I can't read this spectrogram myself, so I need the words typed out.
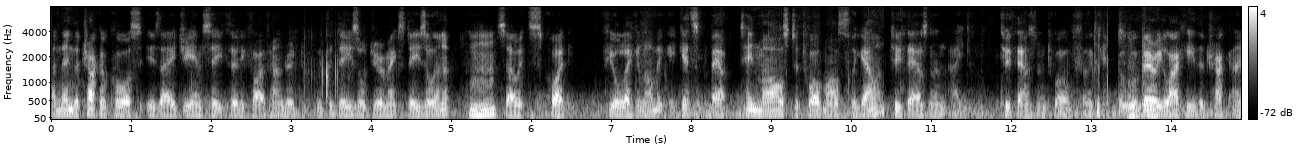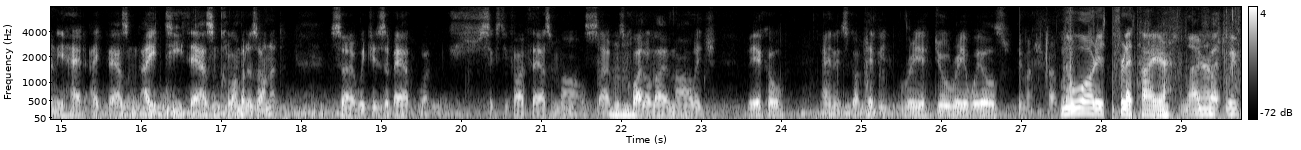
and then the truck, of course, is a GMC 3500 with the diesel Duramax diesel in it, Mhm. so it's quite fuel economic. It gets about 10 miles to 12 miles to the gallon. 2008. 2012 for the camp. But we were very lucky. The truck only had 8,000, 80,000 kilometres on it, so which is about what 65,000 miles. So it was Mhm. quite a low mileage vehicle, and it's got heavy rear, dual rear wheels. Too much trouble. no worries, flat tire. No Yeah. flat. We've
